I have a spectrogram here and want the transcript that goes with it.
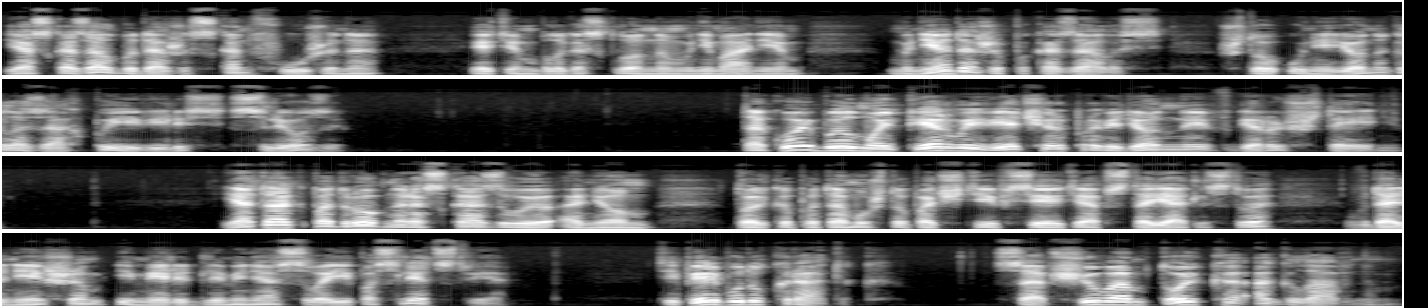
Я сказал бы даже сконфужена этим благосклонным вниманием. Мне даже показалось, что у нее на глазах появились слезы. Такой был мой первый вечер, проведенный в Герольштейне. Я так подробно рассказываю о нем только потому, что почти все эти обстоятельства в дальнейшем имели для меня свои последствия. Теперь буду краток. Сообщу вам только о главном,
